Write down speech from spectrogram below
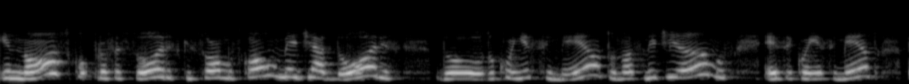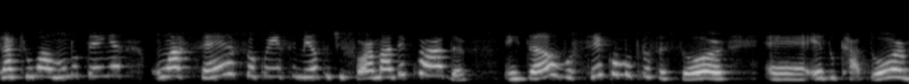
E nós, professores, que somos como mediadores do, do conhecimento, nós mediamos esse conhecimento para que o aluno tenha um acesso ao conhecimento de forma adequada. Então, você, como professor, é, educador,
